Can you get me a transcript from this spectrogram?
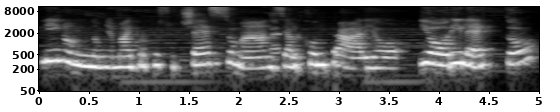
Lì non, non mi è mai proprio successo, ma anzi Eh. al contrario, io ho riletto,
